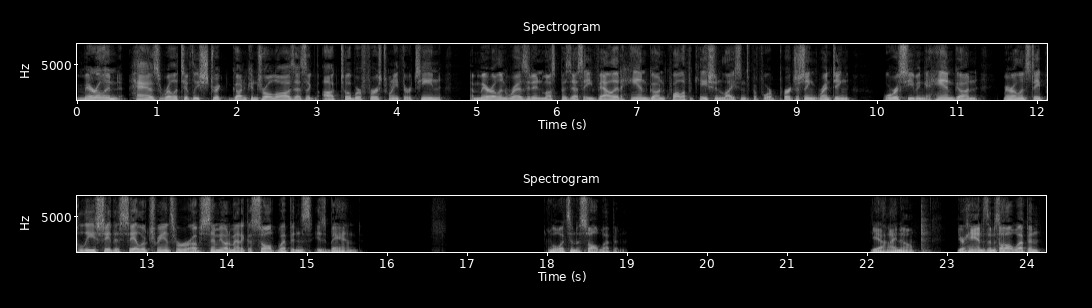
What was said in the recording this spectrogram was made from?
Maryland has relatively strict gun control laws. As of October 1st, 2013, a Maryland resident must possess a valid handgun qualification license before purchasing, renting, or receiving a handgun. Maryland State Police say the sale or transfer of semi automatic assault weapons is banned. Well, what's an assault weapon? Yeah, I know. Your hand is an assault weapon?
